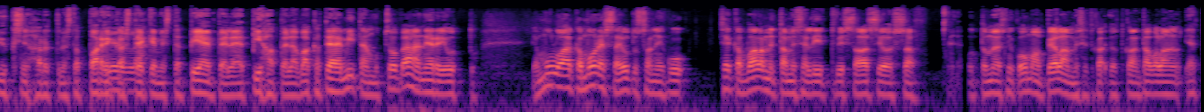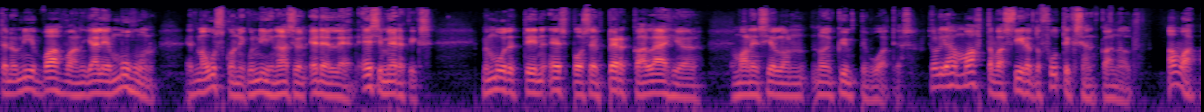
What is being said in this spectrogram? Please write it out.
yksin harjoittamista, parikas tekemistä, pienpelejä, pihapelejä, vaikka tehdä mitään, mutta se on vähän eri juttu. Ja mulla on aika monessa jutussa niin kuin sekä valmentamiseen liittyvissä asioissa, mutta myös niin oman pelaamisen, jotka, jotka on tavallaan jättänyt niin vahvan jäljen muhun, että mä uskon niin kuin niihin asioihin edelleen. Esimerkiksi me muutettiin Espooseen Perkkaan lähiöön. Mä olin silloin noin kymppivuotias. Se oli ihan mahtava siirto futiksen kannalta. Avaat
